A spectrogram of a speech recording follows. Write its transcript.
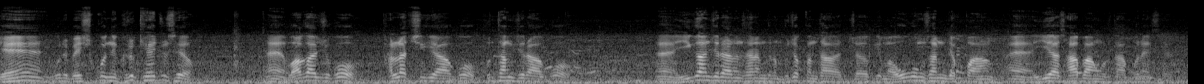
예, 우리 메시코님 그렇게 해주세요. 예, 와가지고 갈라치기 하고 분탕질하고 예, 이간질하는 사람들은 무조건 다 저기 막 503 옆방 예, 이하 4방으로 다 보내세요.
